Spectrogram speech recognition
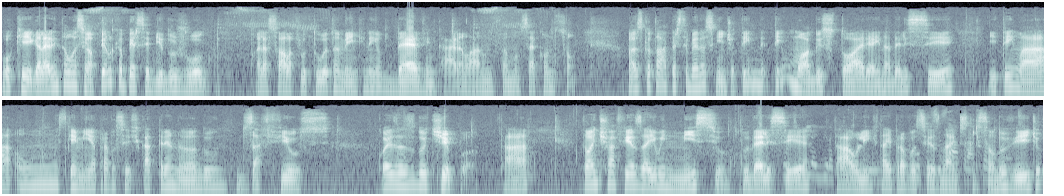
Ok, galera, então assim, ó, pelo que eu percebi do jogo, olha só, ela flutua também que nem o Devin, cara, lá no Infamous Second Son. Mas o que eu tava percebendo é o seguinte, eu tenho, tem um modo história aí na DLC e tem lá um esqueminha pra você ficar treinando desafios, coisas do tipo, tá? Então a gente já fez aí o início do DLC, tá? O link tá aí pra vocês na descrição do vídeo.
